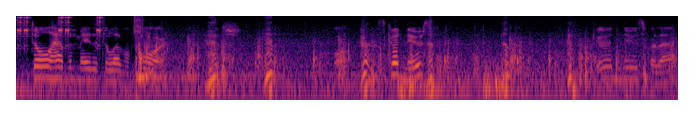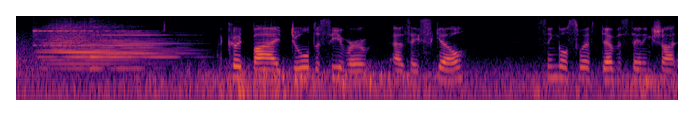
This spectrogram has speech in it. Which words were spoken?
Still haven't made it to level 4. Which, well, it's good news. Good news for that. Could buy Dual Deceiver as a skill. Single swift devastating shot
